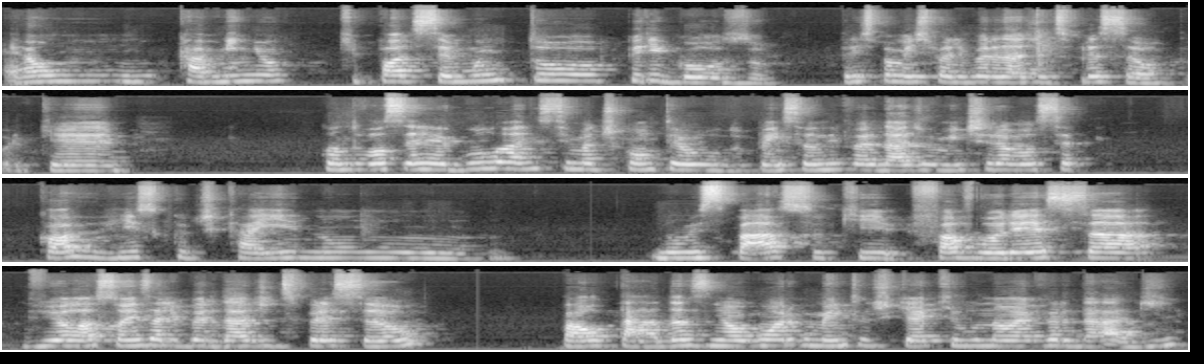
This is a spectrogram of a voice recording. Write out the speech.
é um caminho que pode ser muito perigoso, principalmente para a liberdade de expressão, porque quando você regula em cima de conteúdo, pensando em verdade ou mentira, você corre o risco de cair num, num espaço que favoreça violações à liberdade de expressão pautadas em algum argumento de que aquilo não é verdade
